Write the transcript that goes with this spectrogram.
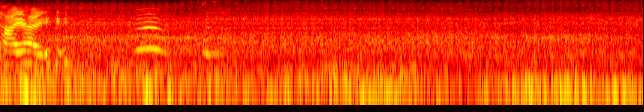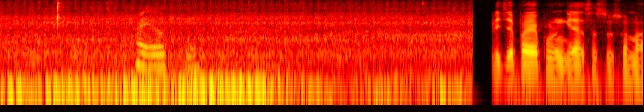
Hi hi. Hi okay. गाडीच्या पाया पडून घ्या सासू सोना.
